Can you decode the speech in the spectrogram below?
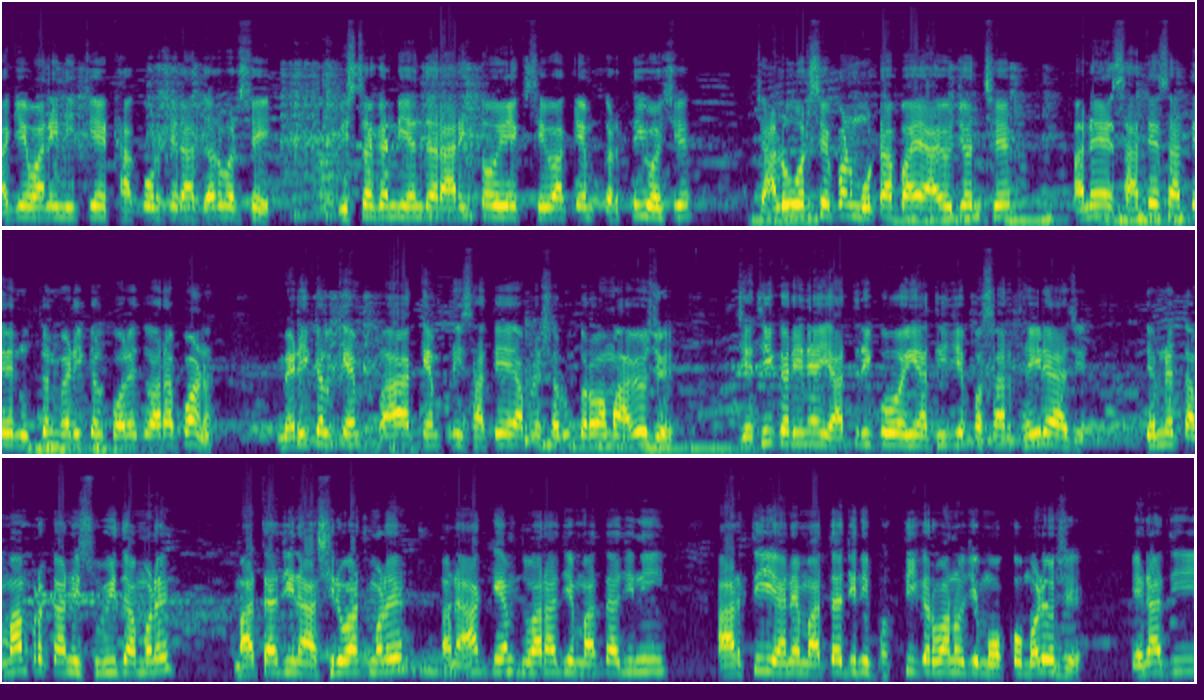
આગેવાની નીચે ઠાકોર સેના દર વર્ષે વિસનગરની અંદર આ રીતનો એક સેવા કેમ્પ કરતી હોય છે. ચાલુ વર્ષે પણ મોટા પાયે આયોજન છે અને સાથે સાથે નૂતન મેડિકલ કોલેજ દ્વારા પણ મેડિકલ કેમ્પ, આ કેમ્પની સાથે આપણે શરૂ કરવામાં આવ્યો છે. જેથી કરીને યાત્રિકો અહીંયાથી જે પસાર થઈ રહ્યા છે, તેમને તમામ પ્રકારની સુવિધા મળે, માતાજીના આશીર્વાદ મળે અને આ કેમ્પ દ્વારા જે માતાજીની આરતી અને માતાજીની ભક્તિ કરવાનો જે મોકો મળ્યો છે એનાથી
